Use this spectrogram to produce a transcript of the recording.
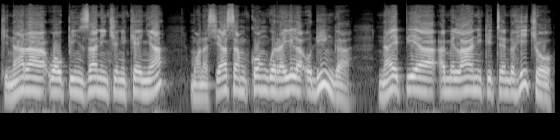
Kinara wa upinzani nchini Kenya, mwanasiasa mkongwe Raila Odinga naye pia amelaani kitendo hicho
